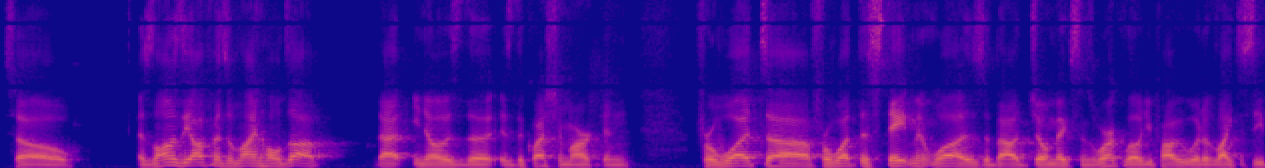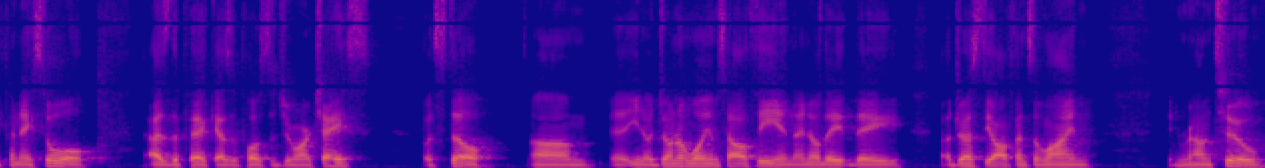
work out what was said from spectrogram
So as long as the offensive line holds up, that you know is the is the question mark. And for what uh, for what the statement was about Joe Mixon's workload, you probably would have liked to see Penei Sewell as the pick as opposed to Ja'Marr Chase. But still, Um, uh, you know, Jonah Williams healthy, and I know they they addressed the offensive line in round two.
